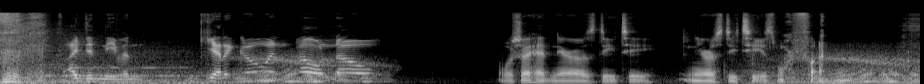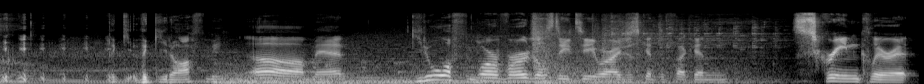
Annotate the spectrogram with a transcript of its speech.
I didn't even get it going. Oh no. I wish I had Nero's DT. Nero's DT is more fun. The, the get off me. Oh man. Get off me. Or Vergil's DT where I just get to fucking screen clear it.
